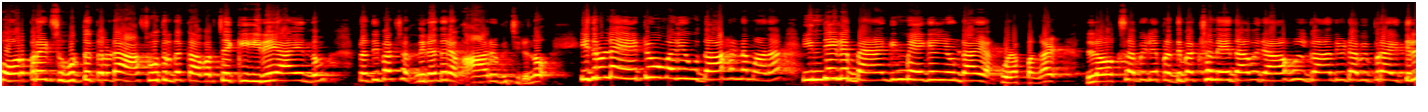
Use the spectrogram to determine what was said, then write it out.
കോർപ്പറേറ്റ് സുഹൃത്തുക്കളുടെ ആസൂത്രിത കവർച്ചയ്ക്ക് ഇരയായെന്നും പ്രതിപക്ഷം നിരന്തരം ആരോപിച്ചിരുന്നു. ഇതിനുള്ള ഏറ്റവും വലിയ ഉദാഹരണമാണ് ഇന്ത്യയിലെ ബാങ്കിംഗ് മേഖലയിലുണ്ടായ കുഴപ്പങ്ങൾ. ലോക്സഭയിലെ പ്രതിപക്ഷ നേതാവ് രാഹുൽ ഗാന്ധിയുടെ അഭിപ്രായത്തിൽ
